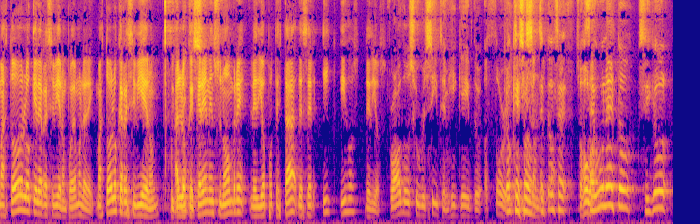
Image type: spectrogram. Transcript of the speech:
Más todo lo que le recibieron, podemos leer ahí, más todo lo que recibieron, a los que creen en su nombre, le dio potestad de ser hi- hijos de Dios. For all those who received him, he gave the authority to be so, sons of entonces, God. So hold on. según esto, si yo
